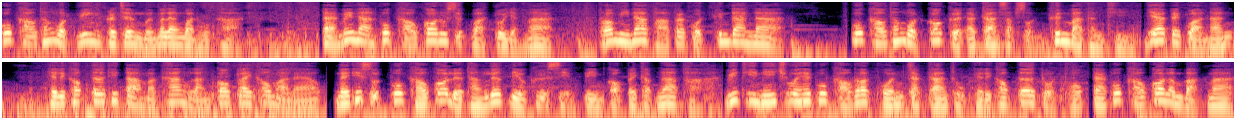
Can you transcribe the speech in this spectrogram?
พวกเขาทั้งหมดวิ่งกระเจิงเหมือนแมลงวันหัวขาด แต่ไม่นานพวกเขาก็รู้สึกหวาดกลัวอย่างมาก เพราะมีหน้าผาปรากฏขึ้นด้านหน้า พวกเขาทั้งหมดก็เกิดอาการสับสนขึ้นมาทันที แย่ไปกว่านั้น เฮลิคอปเตอร์ที่ตามมาข้างหลังก็ใกล้เข้ามาแล้ว ในที่สุดพวกเขาก็เหลือทางเลือกเดียวคือเสี่ยงปีนเกาะไปกับหน้าผา วิธีนี้ช่วยให้พวกเขารอดพ้นจากการถูกเฮลิคอปเตอร์ตรวจพบ แต่พวกเขาก็ลำบากมาก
